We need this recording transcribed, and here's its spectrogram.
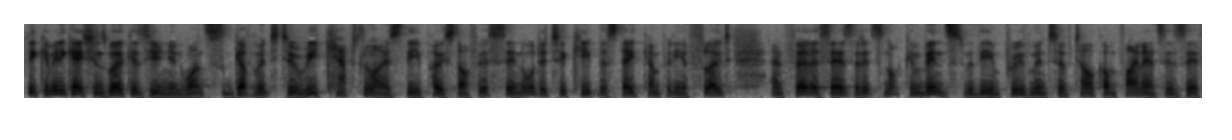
The Communications Workers Union wants government to recapitalise the post office in order to keep the state company afloat and further says that it's not convinced with the improvement of Telkom finances if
